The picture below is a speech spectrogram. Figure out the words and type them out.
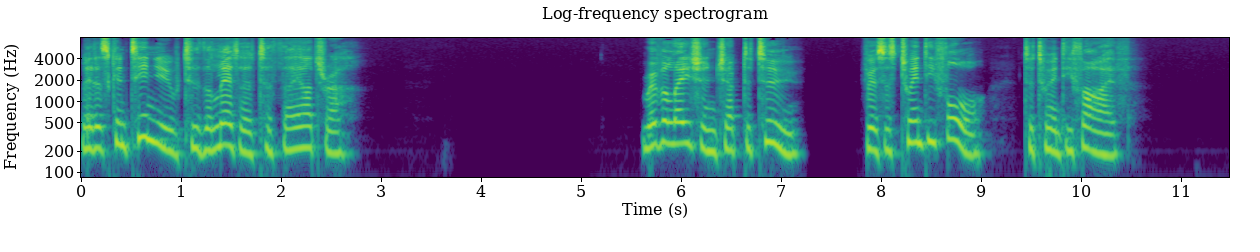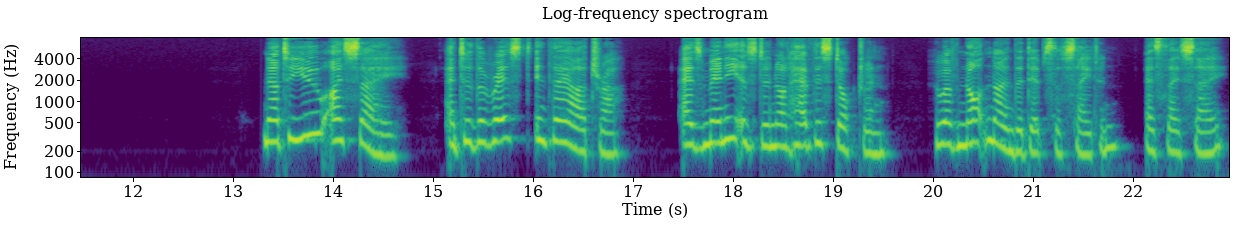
Let us continue to the letter to Thyatira. Revelation chapter 2, verses 24 to 25. Now to you I say, and to the rest in Thyatira, as many as do not have this doctrine, who have not known the depths of Satan, as they say,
